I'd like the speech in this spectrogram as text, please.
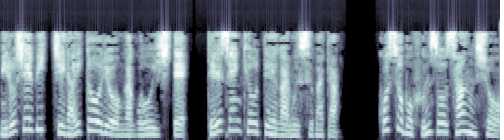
ミロシェビッチ大統領が合意して、停戦協定が結ばた。コソボ紛争参照。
